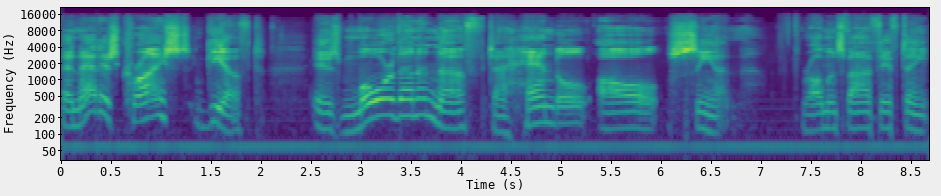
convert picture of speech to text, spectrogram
and that is Christ's gift is more than enough to handle all sin. Romans 5:15.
